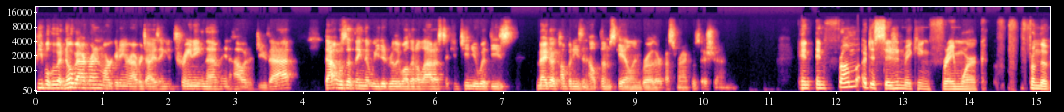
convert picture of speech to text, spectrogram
people who had no background in marketing or advertising and training them in how to do that. That was the thing that we did really well that allowed us to continue with these mega companies and help them scale and grow their customer acquisition. And, and from a decision making framework, from the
